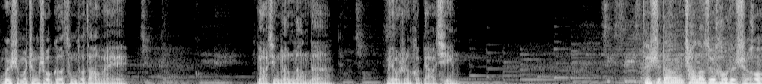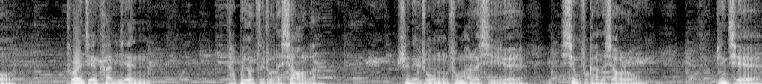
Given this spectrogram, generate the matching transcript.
为什么整首歌从头到尾，表情冷冷的，没有任何表情？但是当唱到最后的时候，突然间看见他不由自主的笑了，是那种充满了喜悦、幸福感的笑容，并且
